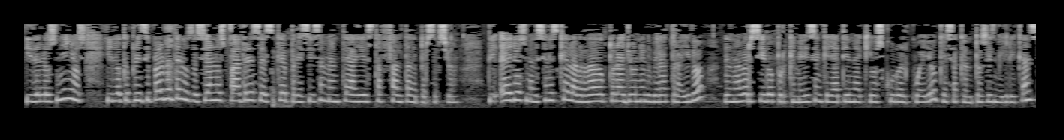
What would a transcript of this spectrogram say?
y de los niños. Y lo que principalmente nos decían los padres es que precisamente hay esta falta de percepción. Ellos me decían, es que la verdad, doctora, yo ni lo hubiera traído de no haber sido porque me dicen que ya tiene aquí oscuro el cuello, que es acantosis nigricans,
